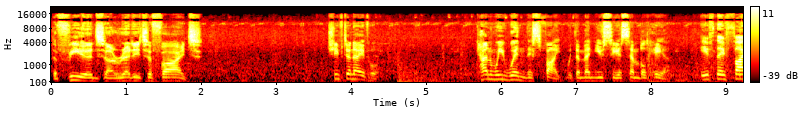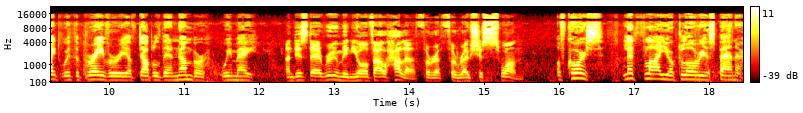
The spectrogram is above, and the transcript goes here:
The fyrds are ready to fight. Chieftain Eivor, can we win this fight with the men you see assembled here? If they fight with the bravery of double their number, we may. And is there room in your Valhalla for a ferocious swan? Of course. Let fly your glorious banner.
